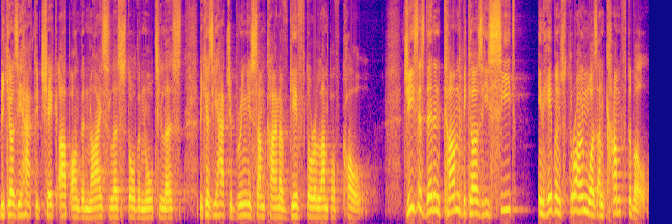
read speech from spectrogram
because he had to check up on the nice list or the naughty list, because he had to bring you some kind of gift or a lump of coal. Jesus didn't come because his seat in heaven's throne was uncomfortable.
